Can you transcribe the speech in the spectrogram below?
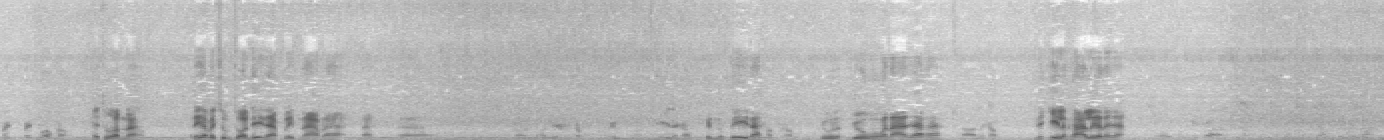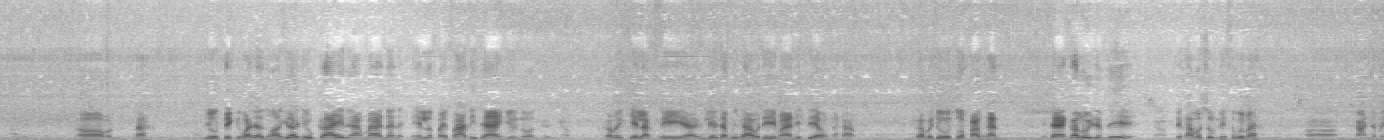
ไม่ไม่ท่วมครับไม่ท่วมนะอันนี้ก็เป็นชุมชนที่แนวปริ่มน้ำนะฮะนะเอ่อ ก็ตอนนี้ก็ เป็นที่เลยครับถึงทุกที่นะ ครับครับอยู่อยู่มานานยังฮะนานเลยครับนี่กี่หลังคาเรือนนะเนี่ยโอ้ยตรงนี้ก็จำเป็นเวลาอะไรอ๋อนะอยู่ติดกับวัดเดือดทองอยู่แล้วอยู่ใกล้มากมากๆนะเห็นรถไฟฟ้าสีแดงอยู่นู้น เห็นครับก็เป็นเขตหลักสี่นะเลี้ยวจากวิภาวดีมานิดเดียวนะครับ ก็ไปดูตัวปั๊มกันแดงก็ลุยเต็มที่ครับเดี๋ยวเข้าประชุมที่ศูนย์ไหมเอ่อการจะไป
